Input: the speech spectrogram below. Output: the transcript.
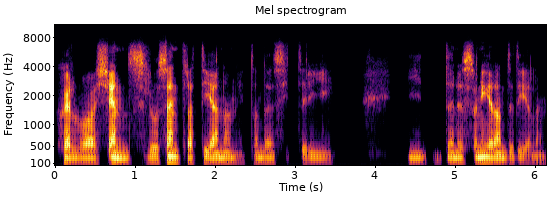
själva känslocentrat i hjärnan utan den sitter i, i den resonerande delen.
